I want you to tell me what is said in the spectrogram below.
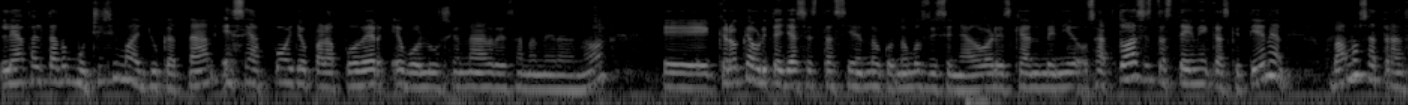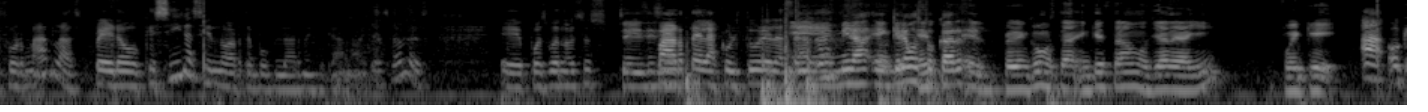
le ha faltado muchísimo a Yucatán ese apoyo para poder evolucionar de esa manera, ¿no? Eh, creo que ahorita ya se está haciendo con nuevos diseñadores que han venido, o sea, todas estas técnicas que tienen, vamos a transformarlas, pero que siga siendo arte popular mexicano, ya sabes. Eh, pues bueno, eso es parte de la cultura y la y Mira, en, queremos tocar el... Pero en cómo está, en qué estábamos ya de ahí, fue que... Ah, ok,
